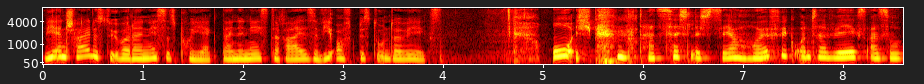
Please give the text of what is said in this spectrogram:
Wie entscheidest du über dein nächstes Projekt, deine nächste Reise? Wie oft bist du unterwegs? Oh, ich bin tatsächlich sehr häufig unterwegs. Also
